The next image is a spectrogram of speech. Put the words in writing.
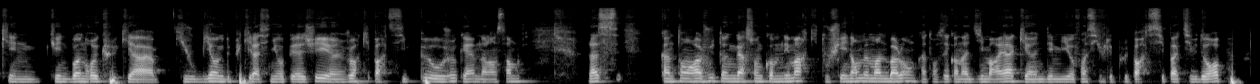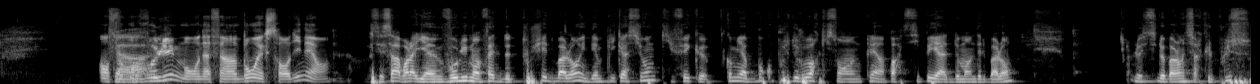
qui est une, qui est une bonne recrue, qui, a, qui joue bien depuis qu'il a signé au PSG, un joueur qui participe peu au jeu quand même dans l'ensemble. Là, quand on rajoute un garçon comme Neymar qui touche énormément de ballons, quand on sait qu'on a Di Maria qui est un des milieux offensifs les plus participatifs d'Europe, en, volume, on a fait un bond extraordinaire. C'est ça, voilà, il y a un volume en fait de toucher de ballon et d'implication qui fait que, comme il y a beaucoup plus de joueurs qui sont enclins à participer et à demander le ballon, le, ballon circule plus,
